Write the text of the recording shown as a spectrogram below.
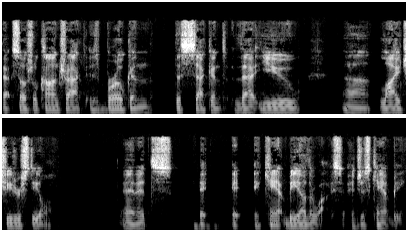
that social contract is broken the second that you uh, lie cheat or steal. And it's it, it, it can't be otherwise. It just can't be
